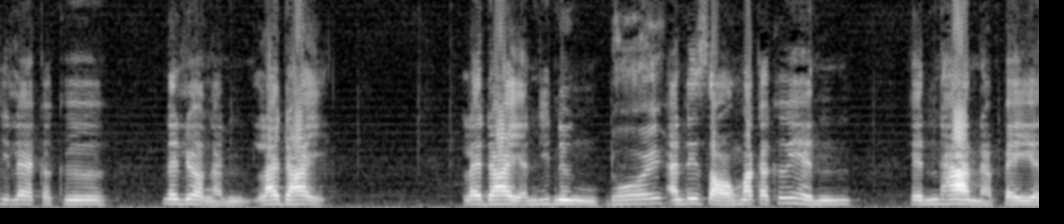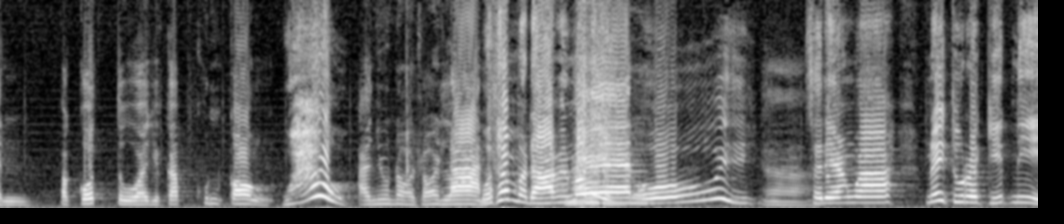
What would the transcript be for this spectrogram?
ที่แรกก็คือในเรื่องอันรายได้รายได้อันที่หนึ่งโดย อันที่สองมาก็คือเห็นเห็นท่านน่ะไปอันปรากฏตัวอยู่กับคุณก้อง ว้าวอายุน้อยร้อยล้านบ่ธรรมดาแม่นบ่นี่แม่น โอ้ย อ่า แสดงว่าในธุรกิจนี่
